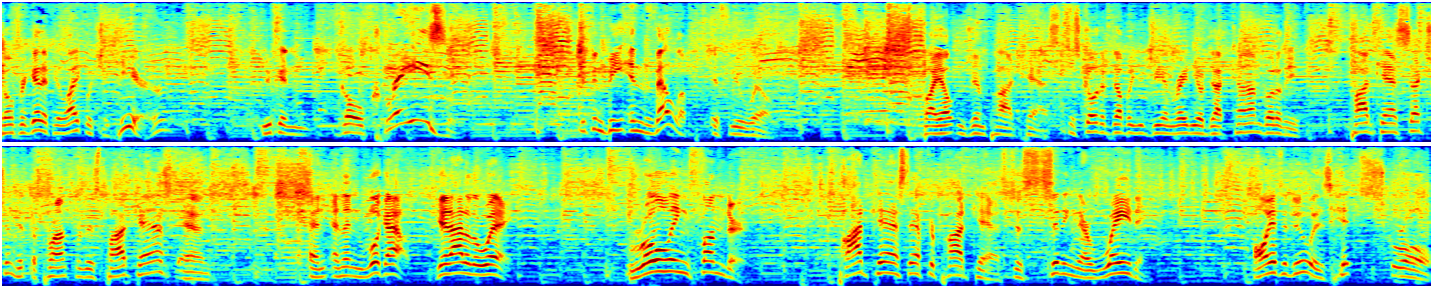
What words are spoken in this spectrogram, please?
Don't forget, if you like what you hear, you can go crazy. You can be enveloped, if you will, by Elton Jim Podcast. Just go to WGNRadio.com, go to the podcast section, hit the prompt for this podcast, and and and then look out. Get out of the way. Rolling Thunder podcast after podcast, just sitting there waiting. All you have to do is hit scroll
